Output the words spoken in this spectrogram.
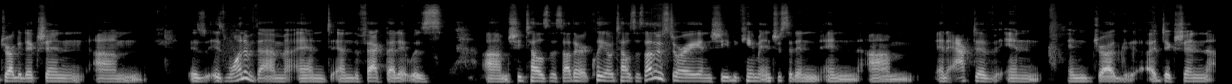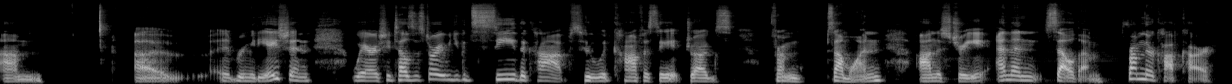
drug addiction um, is is one of them. And and the fact that it was um, she tells this other cleo tells this other story and she became interested in in um, and active in in drug addiction um, uh, remediation, where she tells a story where you could see the cops who would confiscate drugs from someone on the street and then sell them from their cop car.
